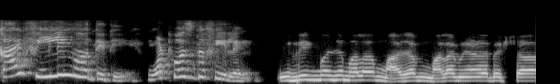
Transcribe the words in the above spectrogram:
काय फिलिंग होती ती? What was the feeling feeling म्हणजे मला माझ्या मला मिळाल्यापेक्षा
